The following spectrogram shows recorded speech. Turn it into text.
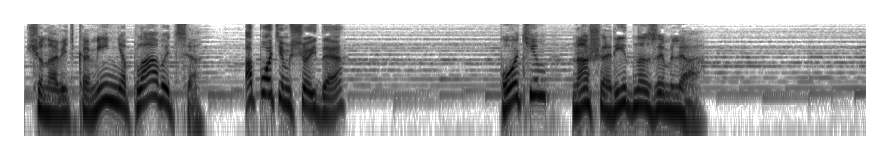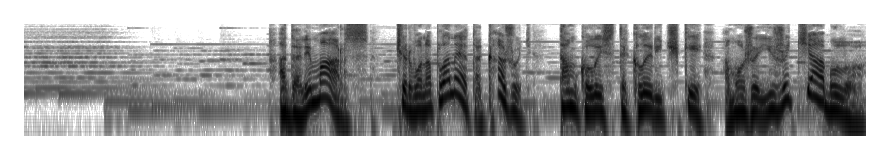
що навіть каміння плавиться. А потім що йде? Потім наша рідна Земля. А далі Марс, червона планета, кажуть, там колись текли річки, а може, і життя було.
